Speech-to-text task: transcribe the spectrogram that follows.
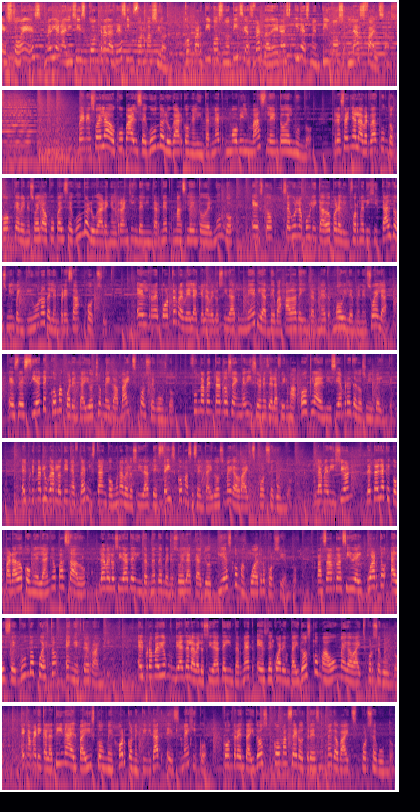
Esto es Media Análisis contra la Desinformación. Compartimos noticias verdaderas y desmentimos las falsas. Venezuela ocupa el segundo lugar con el Internet móvil más lento del mundo. Reseña laverdad.com que Venezuela ocupa el segundo lugar en el ranking del Internet más lento del mundo, esto según lo publicado por el Informe Digital 2021 de la empresa HotSuite. El reporte revela que la velocidad media de bajada de Internet móvil en Venezuela es de 7,48 megabytes por segundo, fundamentándose en mediciones de la firma Okla en diciembre de 2020. El primer lugar lo tiene Afganistán con una velocidad de 6,62 megabytes por segundo. La medición detalla que comparado con el año pasado, la velocidad del Internet en Venezuela cayó 10,4%, pasando así del cuarto al segundo puesto en este ranking. El promedio mundial de la velocidad de Internet es de 42,1 megabytes por segundo. En América Latina, el país con mejor conectividad es México, con 32,03 megabytes por segundo.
